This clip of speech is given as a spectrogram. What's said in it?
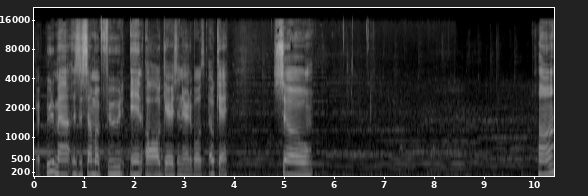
Where food amount is the sum of food in all garrison herdables. Okay. So Huh?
